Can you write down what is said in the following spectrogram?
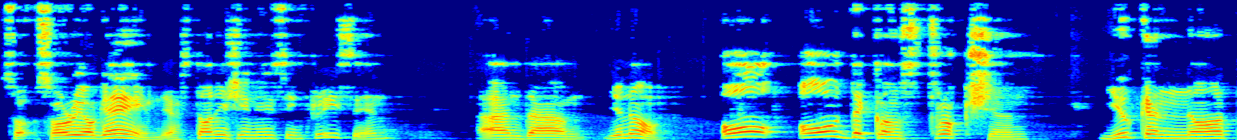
So, sorry again, the astonishing is increasing. And, um, you know, all, all the construction, you cannot,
